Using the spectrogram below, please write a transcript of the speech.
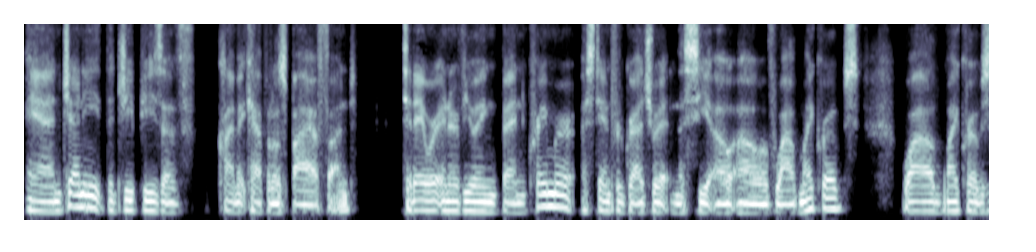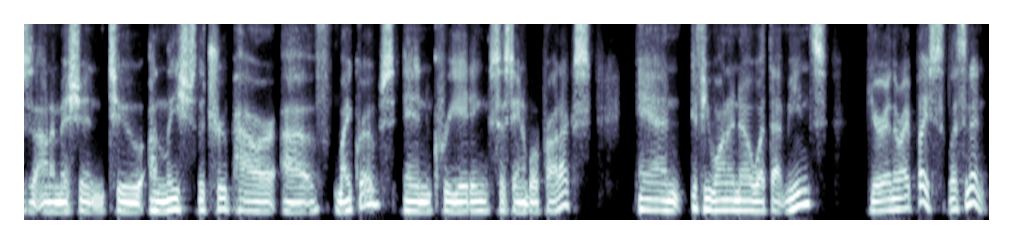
and Jenny, the GPs of Climate Capital's Bio Fund. Today, we're interviewing Ben Kramer, a Stanford graduate and the COO of Wild Microbes. Wild Microbes is on a mission to unleash the true power of microbes in creating sustainable products. And if you want to know what that means, you're in the right place. Listen in.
